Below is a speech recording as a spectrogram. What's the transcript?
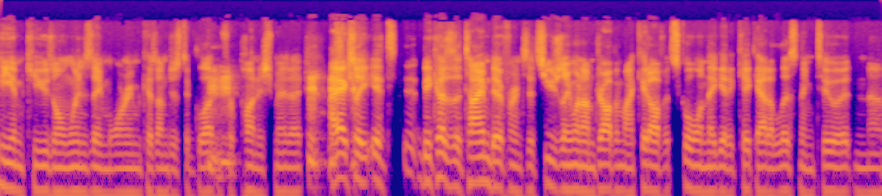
PMQs on Wednesday morning because I'm just a glutton for punishment. I, I, actually it's because of the time difference, it's usually when I'm dropping my kid off at school and they get a kick out of listening to it and uh,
